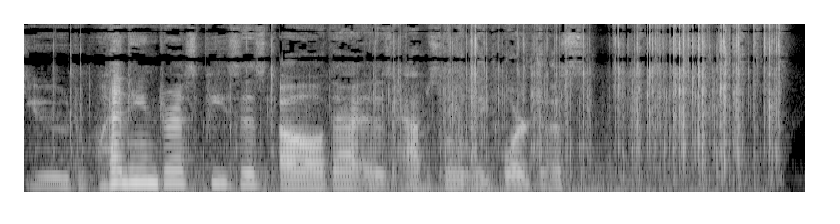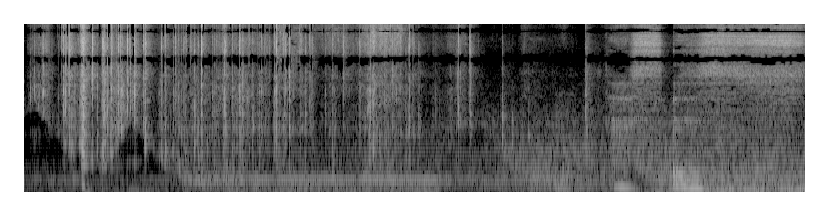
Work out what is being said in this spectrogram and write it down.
rescued wedding dress pieces. Oh, that is absolutely gorgeous. This is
